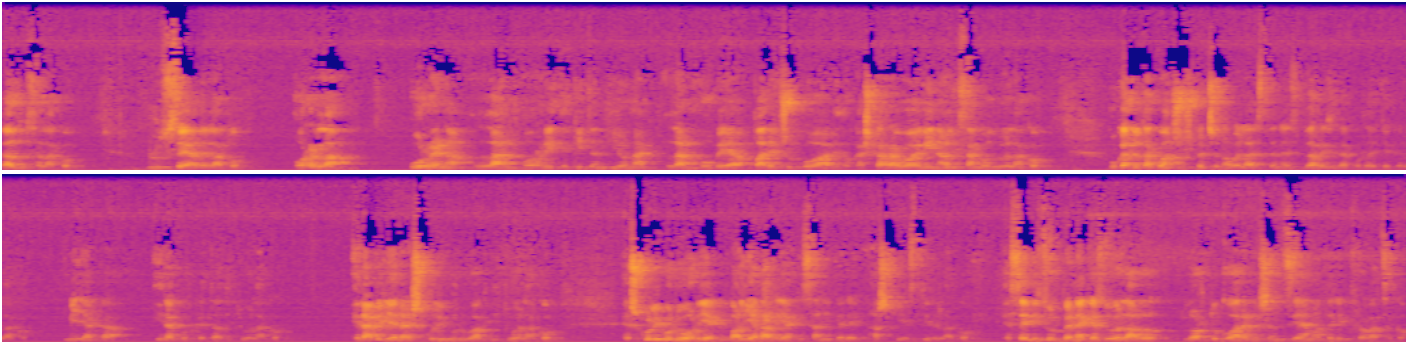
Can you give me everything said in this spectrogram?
galdu zelako. Luzea delako. Horrela, urrena lan horri ekiten dionak lan hobea paretsukoa edo kaskarragoa egin al izango duelako. Bukatutakoan suspentsio novela ez denez berriz irakur daitekelako. Milaka irakurketa dituelako. Erabilera eskuliburuak dituelako. Eskuliburu horiek baliagarriak izanik ere aski ez direlako. Ezein itzulpenek ez duela lortukoaren esentzia ematerik frogatzeko.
